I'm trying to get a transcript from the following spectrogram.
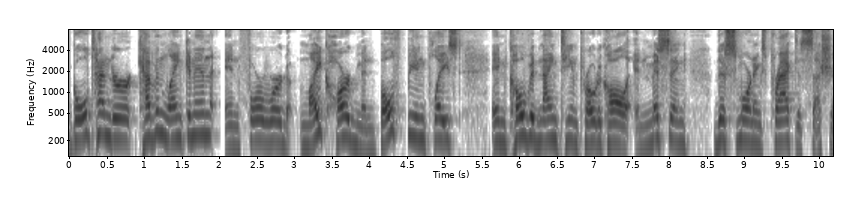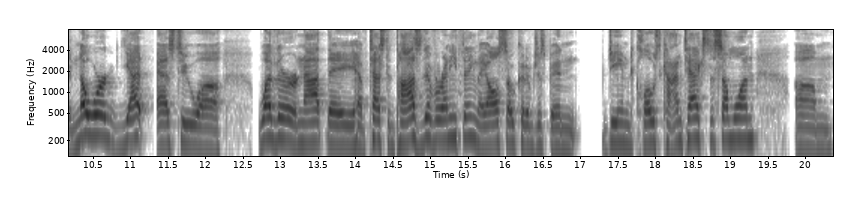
goaltender Kevin Lankinen and forward Mike Hardman both being placed in COVID 19 protocol and missing this morning's practice session. No word yet as to uh, whether or not they have tested positive or anything. They also could have just been deemed close contacts to someone. Um,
